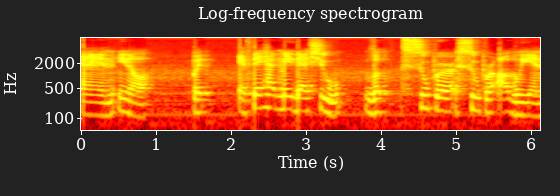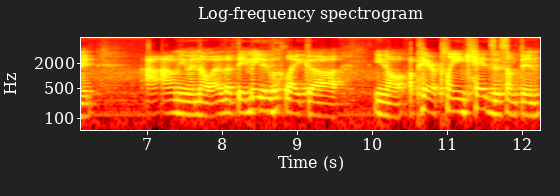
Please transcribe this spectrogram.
and you know, but if they had made that shoe look super super ugly, and it, I, I don't even know if they made it look like uh, you know a pair of plain Keds or something.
